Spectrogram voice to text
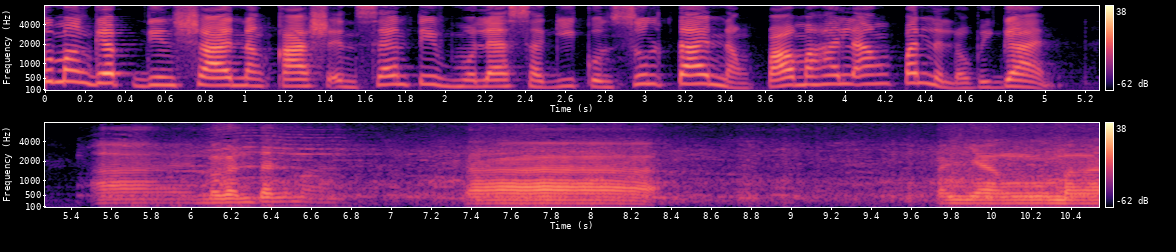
tumanggap din siya ng cash incentive mula sa Gi-Konsulta ng pamahalaang panlalawigan. Ah, maganda naman sa kanyang mga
